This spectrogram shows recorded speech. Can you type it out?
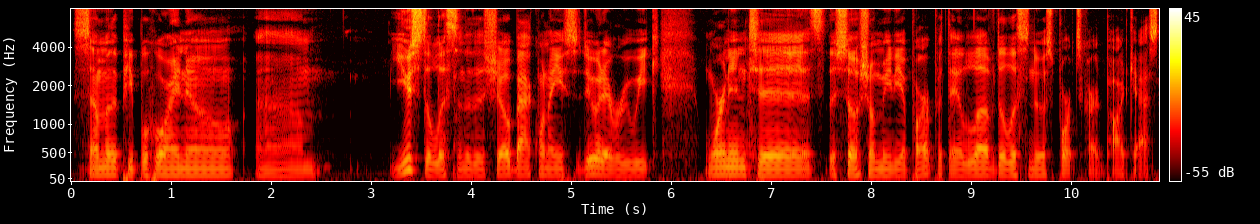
some of the people who I know um, used to listen to this show back when I used to do it every week weren't into the social media part, but they love to listen to a sports card podcast.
